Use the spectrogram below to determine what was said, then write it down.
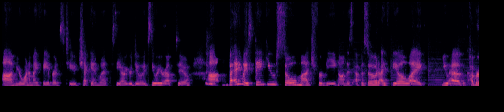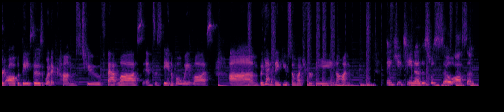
Um, you're one of my favorites to check in with, see how you're doing, see what you're up to. Um, but, anyways, thank you so much for being on this episode. I feel like you have covered all the bases when it comes to fat loss and sustainable weight loss. Um, but, yeah, thank you so much for being on. Thank you, Tina. This was so awesome.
